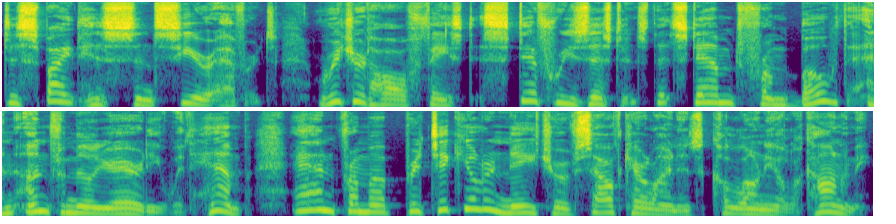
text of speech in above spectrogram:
Despite his sincere efforts, Richard Hall faced stiff resistance that stemmed from both an unfamiliarity with hemp and from a particular nature of South Carolina's colonial economy.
